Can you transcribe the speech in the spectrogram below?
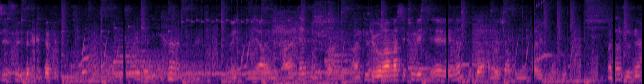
Sais, c'est- il a fait mais arriver par la tête, on est pas arrivé par la queue. Tu veux ramasser tous les, les notes ou quoi Ah bah ça, on peut le monter avec mon jeu. Attends, je faire.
